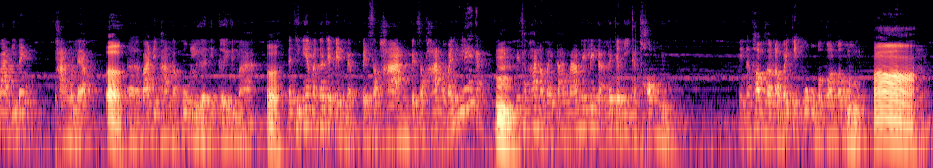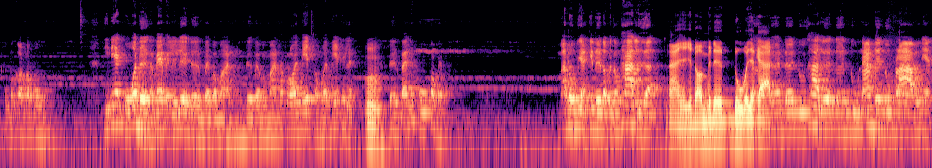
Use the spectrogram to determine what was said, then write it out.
บ้านที่แม่งพังหมดแล้วเออ เออบ้านที่พังกับพวกเรือที่เกยขึ้นมา เออ และทีเนี้ยมันก็จะเป็นแบบเป็นสะพานเป็นสะพานออกไปเล็กๆอะอืม เป็นสะพานออกไปกลางน้ำเล็กๆอะแล้วจะมีกระท่อมอยู่ เป็นกระท่อมสำหรับไว้เก็บพวกอุปกรณ์ประมง อ่า อืมอุปกรณ์ประมง ทีเนี้ยกูก็เดินกับแม่ไปเรื่อยๆ เดินไปประมาณ เดินไปประมาณสักร้อยเมตรสองร้อยเมตรนี่แหละ อืม เดินไปแล้วกูก็แบบ อารมณ์อยากจะเดินออกไปตรงท่าเรืออ่าอยากจะดอนไปเดินดูบรรยากาศ เดินเดินดูท่าเรือเดินดูน้ำเดินดูปลาพวกเนี้ย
